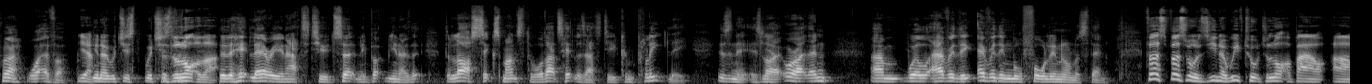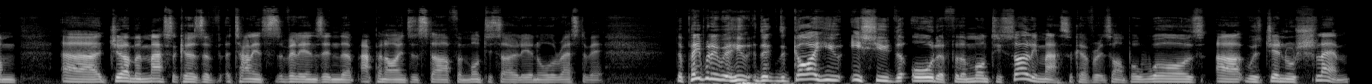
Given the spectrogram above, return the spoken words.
well, whatever. Yeah. you know, which is which There's is a the, lot of that. The, the Hitlerian attitude, certainly. But you know, the, the last six months of the war, that's Hitler's attitude completely, isn't it? It's like, all right, then. Um, we'll everything everything will fall in on us then. First, first of all, is you know we've talked a lot about um, uh, German massacres of Italian civilians in the Apennines and stuff, and Monticelli and all the rest of it. The people who, who the, the guy who issued the order for the Monticelli massacre, for example, was uh, was General Schlemm,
